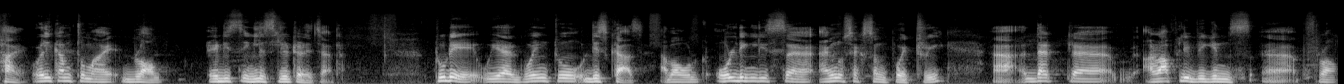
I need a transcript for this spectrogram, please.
Hi, welcome to my blog AD's English Literature. Today we are going to discuss about Old English uh, Anglo-Saxon poetry uh, that uh, roughly begins uh, from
